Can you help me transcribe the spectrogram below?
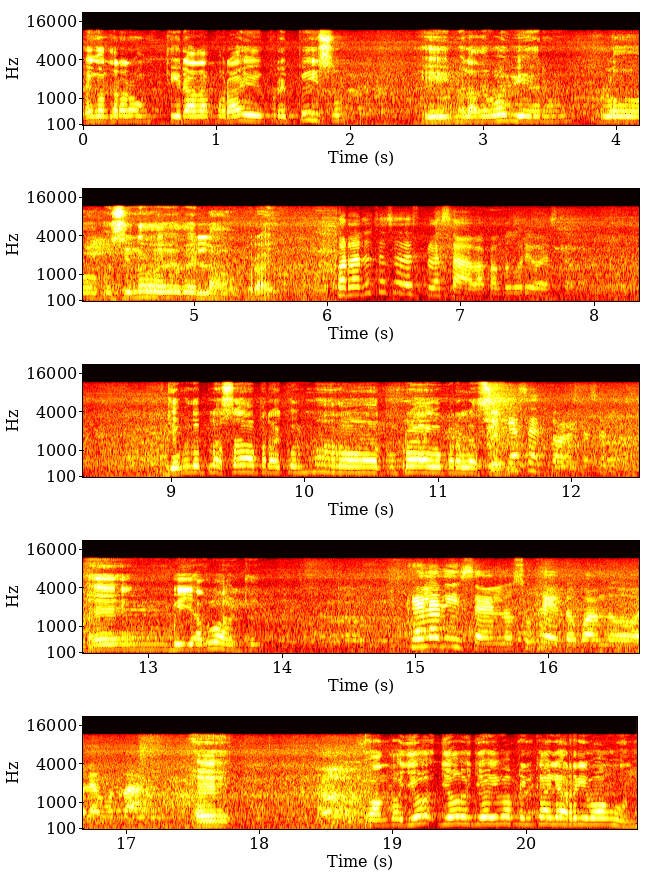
la encontraron tirada por ahí, por el piso, y me la devolvieron los vecinos de- del lado, por ahí. ¿Por dónde usted se desplazaba cuando ocurrió esto? Yo me desplazaba para el colmado a comprar algo para la ¿En qué cena, sector? ¿En qué sector? en Villa Duarte. ¿Qué le dicen los sujetos cuando le abordaron? Eh, cuando yo, yo, yo iba a brincarle arriba a uno,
